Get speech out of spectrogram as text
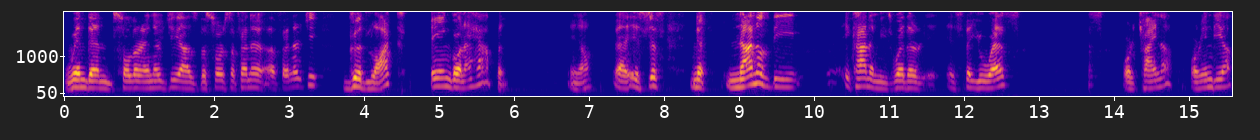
wind and solar energy as the source of, ener- of energy. Good luck. Ain't gonna happen. You know, uh, it's just n- none of the economies, whether it's the US or China or India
